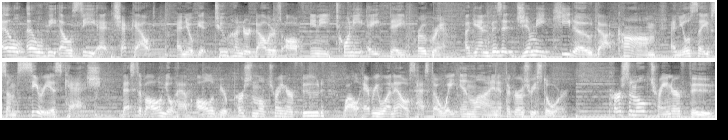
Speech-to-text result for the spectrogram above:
LLVLC at checkout and you'll get $200 off any 28 day program. Again, visit jimmyketo.com and you'll save some serious cash. Best of all, you'll have all of your personal trainer food while everyone else has to wait in line at the grocery store. Personal trainer food.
